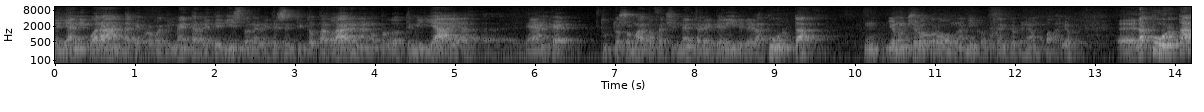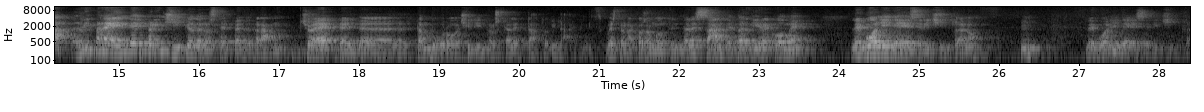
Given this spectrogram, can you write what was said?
degli anni 40 che probabilmente avrete visto, ne avrete sentito parlare, ne hanno prodotte migliaia eh, ed è anche tutto sommato facilmente reperibile, la curta, mm, io non ce l'ho però un amico ad esempio che ne ha un paio, Eh, la curta riprende il principio dello stepped drum, cioè del eh, tamburo o cilindro scalettato di Leibniz. Questa è una cosa molto interessante per dire come le buone idee si riciclano. Hm? Le buone idee si riciclano.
